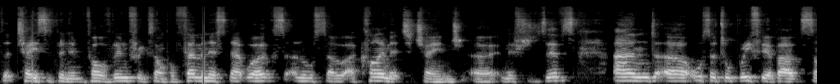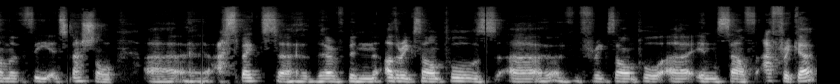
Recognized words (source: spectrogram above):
that Chase has been involved in, for example, feminist networks and also uh, climate change uh, initiatives, and uh, also talk briefly about some of the international aspects. there have been other examples, for example, in South Africa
